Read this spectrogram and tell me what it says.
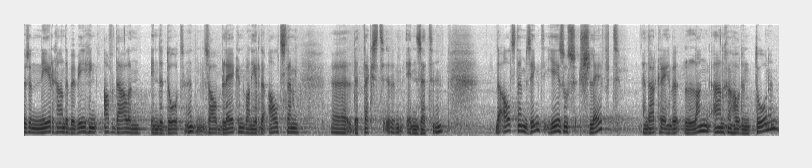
Dus een neergaande beweging afdalen in de dood. Hè. zal blijken wanneer de altstem uh, de tekst uh, inzet. Hè. De altstem zingt, Jezus schlijft, en daar krijgen we lang aangehouden tonen.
